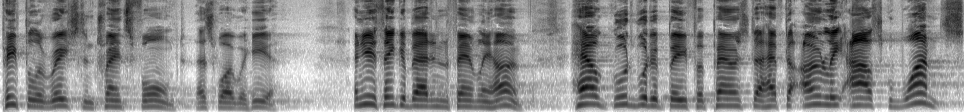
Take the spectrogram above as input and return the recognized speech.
People are reached and transformed. That's why we're here. And you think about it in the family home. How good would it be for parents to have to only ask once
